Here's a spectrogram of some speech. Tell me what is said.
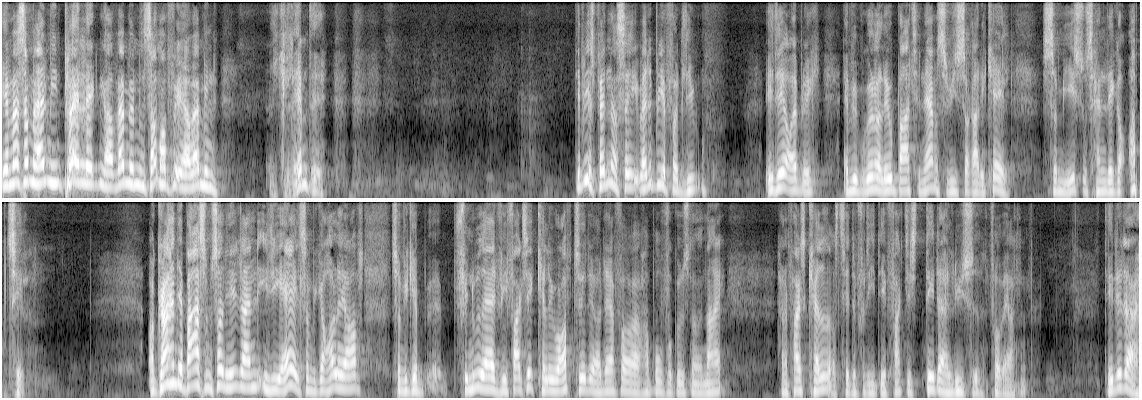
Jamen, hvad så med alle mine planlægninger? Hvad med min sommerferie? Hvad min... I glem det. Det bliver spændende at se, hvad det bliver for et liv. I det øjeblik, at vi begynder at leve bare til nærmest så radikalt, som Jesus han lægger op til. Og gør han det bare som sådan et eller andet ideal, som vi kan holde op, så vi kan øh, finde ud af, at vi faktisk ikke kan leve op til det, og derfor har brug for Guds noget. Nej, han har faktisk kaldet os til det, fordi det er faktisk det, der er lyset for verden. Det er det, der er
